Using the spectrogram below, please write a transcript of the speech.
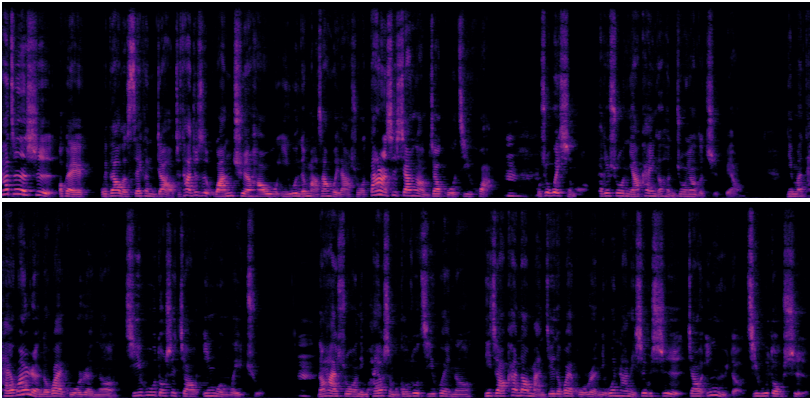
他真的是 OK，without、okay, a second doubt，他就是完全毫无疑问的马上回答说，当然是香港比较国际化。嗯，我说为什么？他就说你要看一个很重要的指标，你们台湾人的外国人呢，几乎都是教英文为主，然后还说你们还有什么工作机会呢？你只要看到满街的外国人，你问他你是不是教英语的，几乎都是。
